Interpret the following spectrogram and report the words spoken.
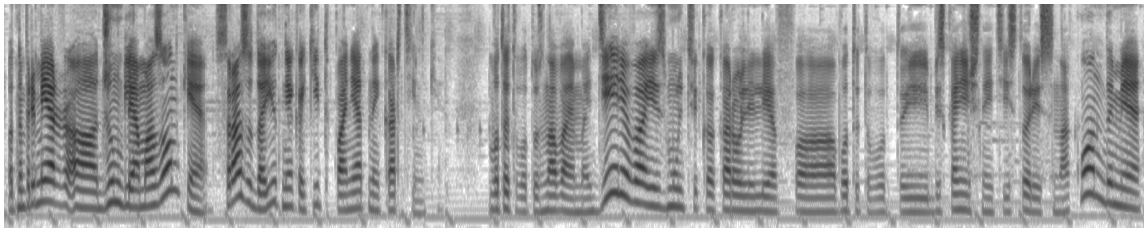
Вот, например, а, джунгли Амазонки сразу дают мне какие-то понятные картинки. Вот это вот узнаваемое дерево из мультика «Король и лев», а, вот это вот и бесконечные эти истории с анакондами,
